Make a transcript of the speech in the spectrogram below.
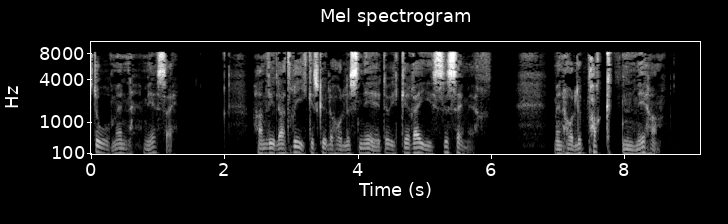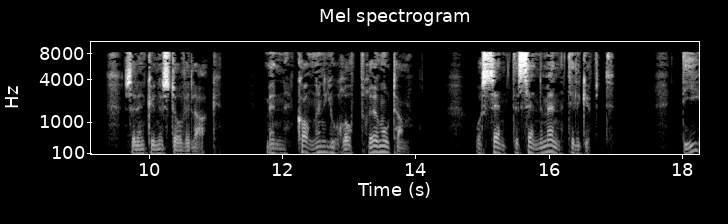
stormenn med seg. Han ville at riket skulle holdes nede og ikke reise seg mer, men holde pakten med ham, så den kunne stå ved lag. Men kongen gjorde opprør mot ham og sendte sendemenn til Egypt. De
